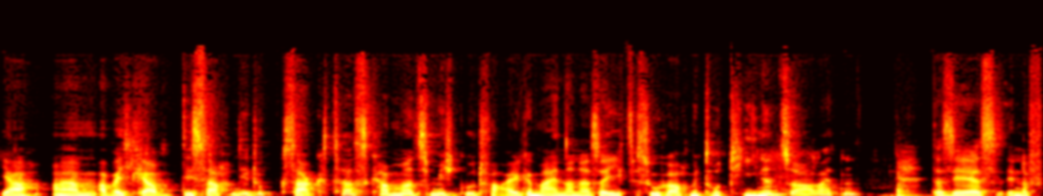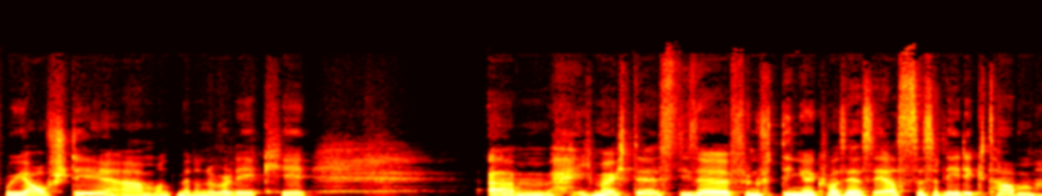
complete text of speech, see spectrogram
ja, ähm, aber ich glaube, die Sachen, die du gesagt hast, kann man ziemlich gut verallgemeinern. Also ich versuche auch mit Routinen zu arbeiten, dass ich jetzt in der Früh aufstehe ähm, und mir dann überlege, okay, ähm, ich möchte es diese fünf Dinge quasi als erstes erledigt haben.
